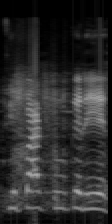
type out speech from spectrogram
उसके पार्ट टू के लिए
